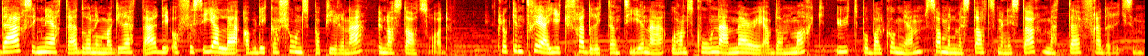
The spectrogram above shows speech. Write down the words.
Der signerte dronning Margrethe de offisielle abdikasjonspapirene under statsråd. Klokken tre gikk Fredrik den tiende og hans kone Mary av Danmark ut på balkongen sammen med statsminister Mette Fredriksen.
